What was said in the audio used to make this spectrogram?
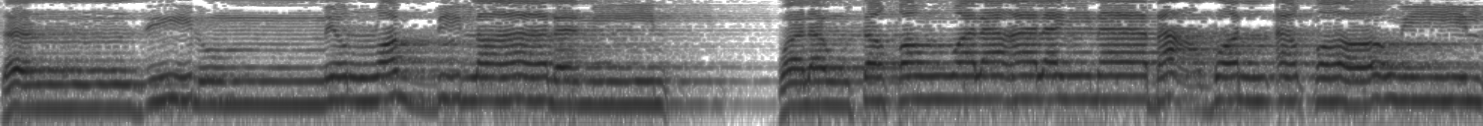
تنزيل من رب العالمين. ولو تقول علينا بعض الأقاويل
